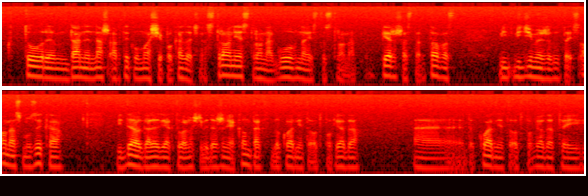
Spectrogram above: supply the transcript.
w którym dany nasz artykuł ma się pokazać na stronie. Strona główna jest to strona pierwsza, startowa, Widzimy, że tutaj jest o nas, muzyka, wideo, galeria aktualności wydarzenia, kontakt. Dokładnie to odpowiada, e, dokładnie to odpowiada tej, e,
